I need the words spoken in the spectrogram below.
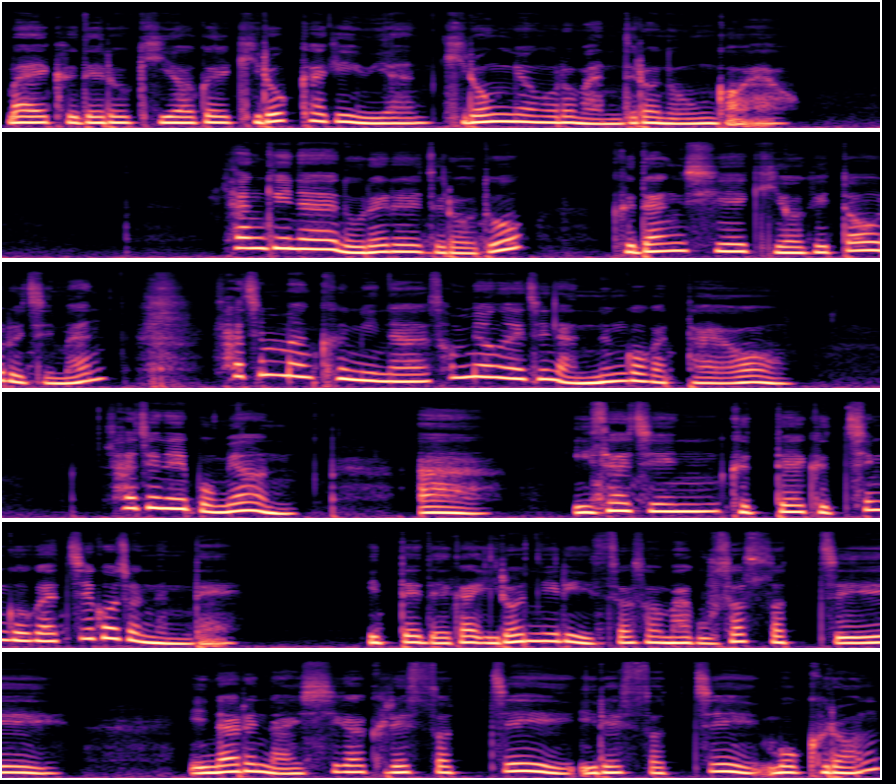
말 그대로 기억을 기록하기 위한 기록용으로 만들어 놓은 거예요. 향기나 노래를 들어도 그 당시의 기억이 떠오르지만 사진만큼이나 선명하진 않는 것 같아요. 사진을 보면, 아, 이 사진 그때 그 친구가 찍어줬는데, 이때 내가 이런 일이 있어서 막 웃었었지. 이날은 날씨가 그랬었지, 이랬었지, 뭐 그런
